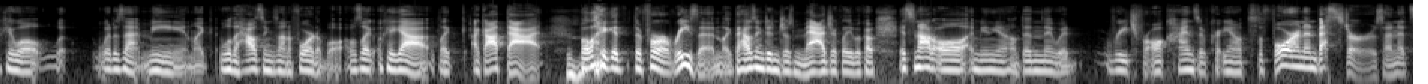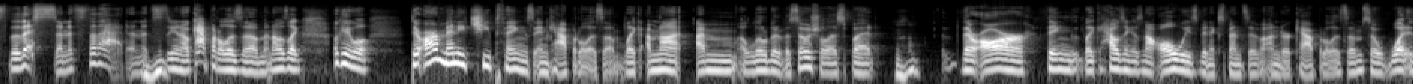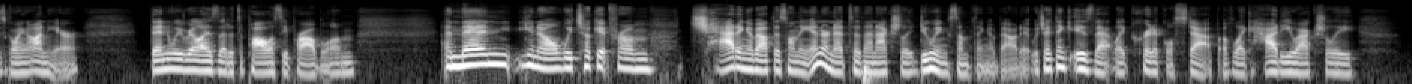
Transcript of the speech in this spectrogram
okay well what, does that mean? Like well the housing's unaffordable. I was like okay yeah like i got that. Mm-hmm. But like it's for a reason. Like the housing didn't just magically become it's not all i mean you know then they would reach for all kinds of you know it's the foreign investors and it's the this and it's the that and it's mm-hmm. you know capitalism. And i was like okay well there are many cheap things in capitalism. Like i'm not i'm a little bit of a socialist but mm-hmm. there are things like housing has not always been expensive under capitalism. So what is going on here? Then we realized that it's a policy problem. And then, you know, we took it from chatting about this on the internet to then actually doing something about it, which I think is that like critical step of like, how do you actually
